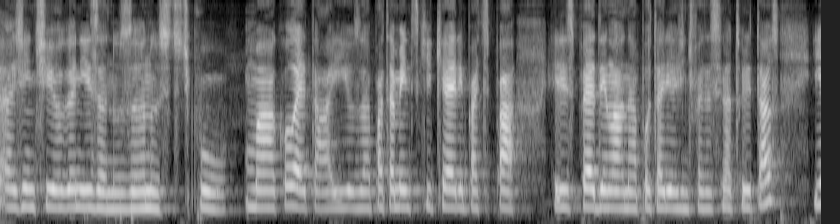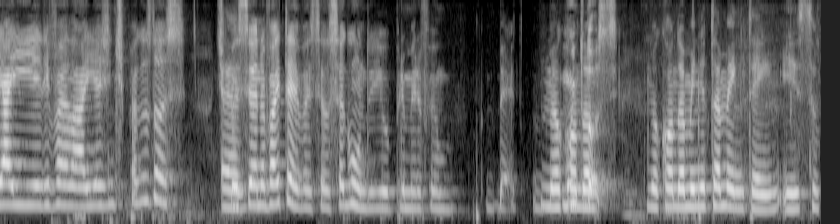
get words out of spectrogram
a gente organiza nos anos, tipo, uma coleta. Aí os apartamentos que querem participar, eles pedem lá na portaria, a gente faz assinatura e tal. E aí ele vai lá e a gente pega os doces. Tipo, É. esse ano vai ter, vai ser o segundo. E o primeiro foi um Meu, doce. meu condomínio também tem isso.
